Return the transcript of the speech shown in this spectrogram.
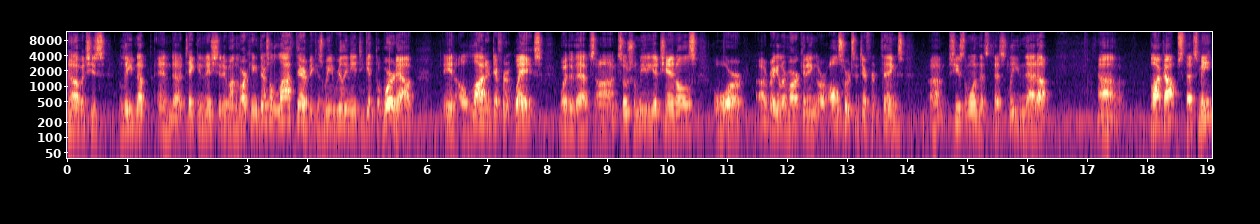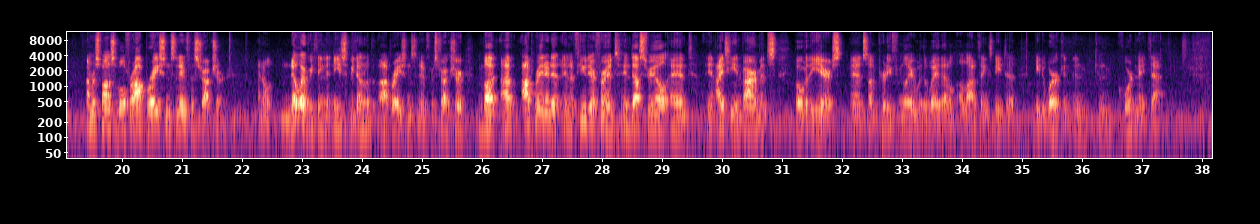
uh, but she's leading up and uh, taking initiative on the marketing. There's a lot there because we really need to get the word out in a lot of different ways, whether that's on social media channels or uh, regular marketing or all sorts of different things. Um, she's the one that's, that's leading that up. Uh, Block Ops, that's me. I'm responsible for operations and infrastructure. I don't know everything that needs to be done with operations and infrastructure, but I've operated it in a few different industrial and IT environments over the years, and so I'm pretty familiar with the way that a lot of things need to need to work and, and can coordinate that.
